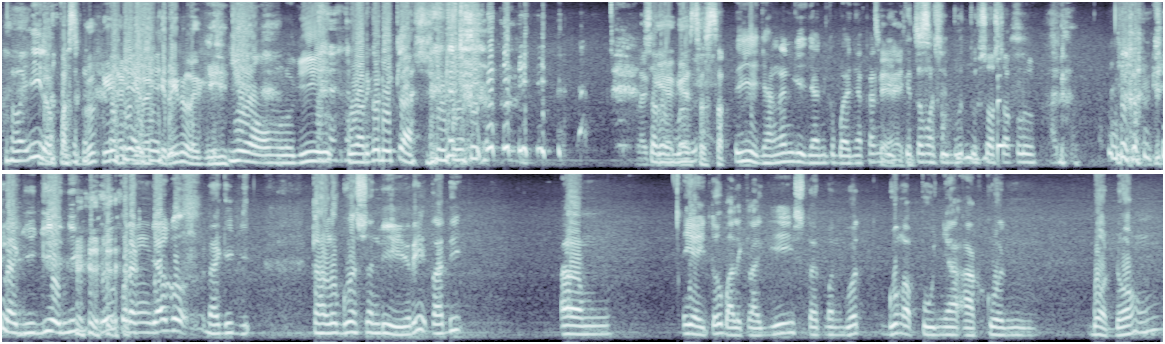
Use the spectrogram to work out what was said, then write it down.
lama hilang. Pas gue kayak akhir-akhir ini lagi Iya om lu Gi. keluarga udah ikhlas. lagi agak sesek. iya jangan Gi, jangan kebanyakan Gi. Cek. Kita masih butuh sosok lu. Jangan kena gigi anjing. Lu kurang jago kena gigi. Kalau gue sendiri tadi em iya itu balik lagi statement gue gue nggak punya akun bodong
